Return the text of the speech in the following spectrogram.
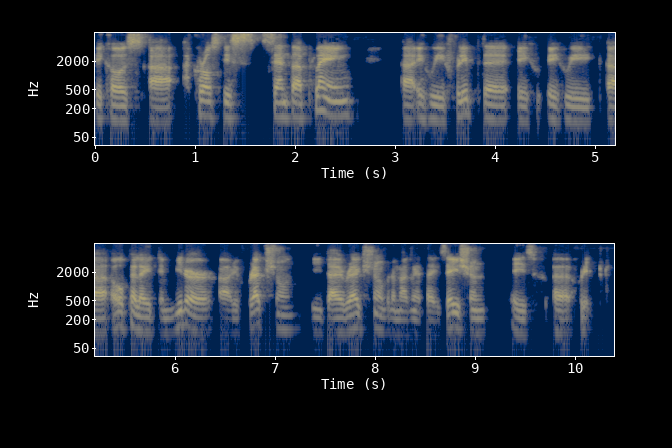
because uh, across this center plane, uh, if we flip the, if, if we uh, operate the mirror uh, reflection, the direction of the magnetization is flipped.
